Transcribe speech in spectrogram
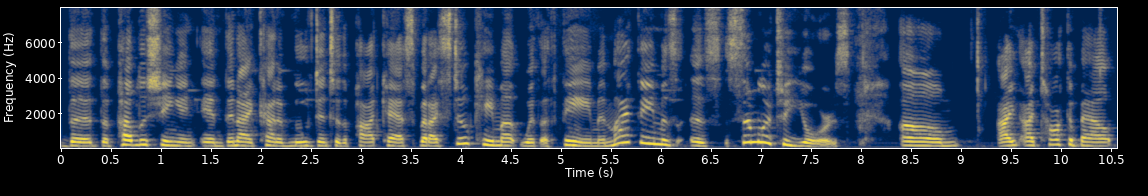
the the publishing and, and then I kind of moved into the podcast, but I still came up with a theme, and my theme is is similar to yours. Um, I, I talk about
